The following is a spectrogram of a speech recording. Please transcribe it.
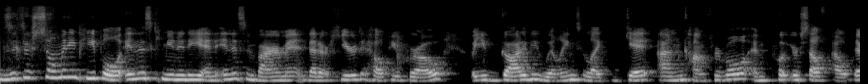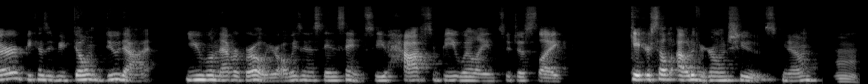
There's so many people in this community and in this environment that are here to help you grow, but you've got to be willing to like get uncomfortable and put yourself out there because if you don't do that, you will never grow. You're always going to stay the same. So you have to be willing to just like get yourself out of your own shoes, you know? Mm,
